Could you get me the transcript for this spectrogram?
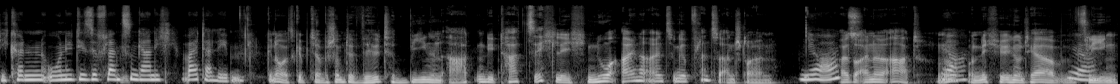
Die können ohne diese Pflanzen gar nicht weiterleben. Genau, es gibt ja bestimmte Wildbienenarten, die tatsächlich nur eine einzige Pflanze ansteuern. Ja, Also eine Art. Ne? Ja. Und nicht hin und her Ja. fliegen.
